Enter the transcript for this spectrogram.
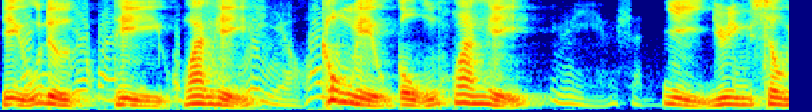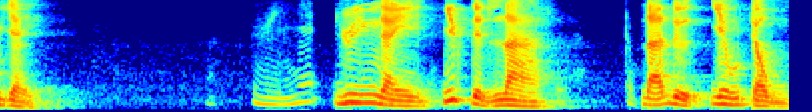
Hiểu được thì hoan hỷ, không hiểu cũng hoan hỷ. Vì duyên sâu dày. Duyên này nhất định là đã được gieo trồng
